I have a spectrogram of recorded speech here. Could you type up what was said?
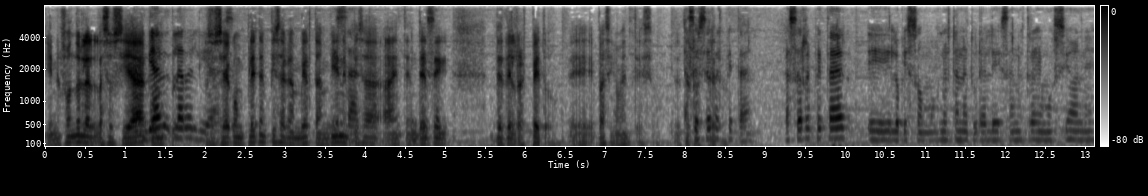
y en el fondo la, sociedad la, realidad, la sociedad completa empieza a cambiar también, empieza a entender de, desde el respeto, eh, básicamente eso. Hacerse respetar, hacer respetar eh, lo que somos, nuestra naturaleza, nuestras emociones,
